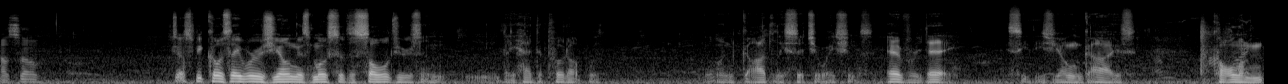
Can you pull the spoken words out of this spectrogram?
How so? Just because they were as young as most of the soldiers and they had to put up with ungodly situations every day. You see these young guys, call them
